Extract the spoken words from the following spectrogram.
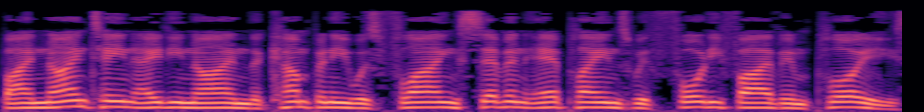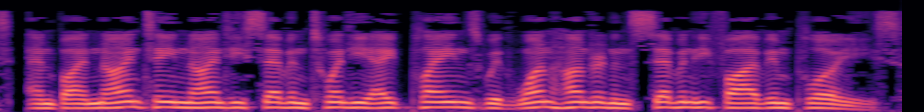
By 1989 the company was flying seven airplanes with 45 employees, and by 1997 28 planes with 175 employees.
